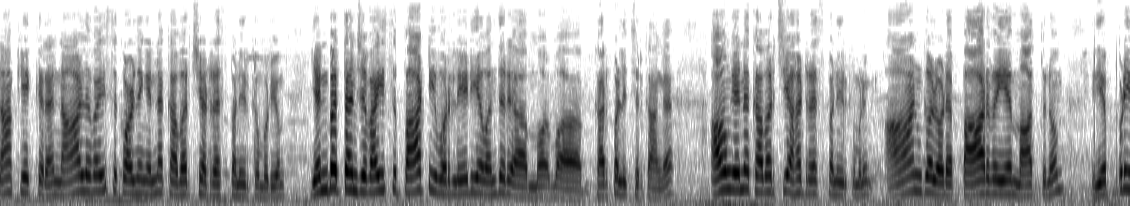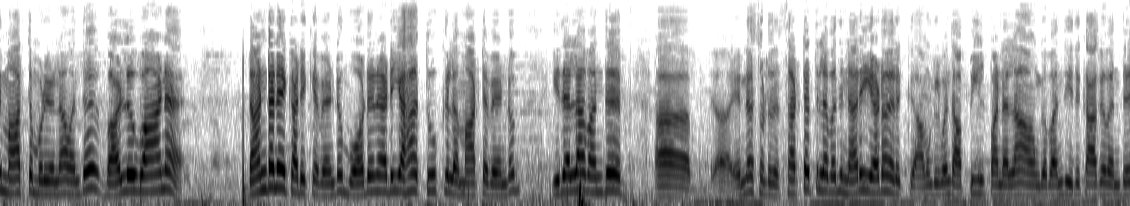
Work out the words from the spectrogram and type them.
நான் கேட்குறேன் நாலு வயசு குழந்தைங்க என்ன கவர்ச்சியாக ட்ரெஸ் பண்ணியிருக்க முடியும்? எண்பத்தஞ்சு வயசு பாட்டி ஒரு லேடியை வந்து கற்பழிச்சிருக்காங்க. அவங்க என்ன கவர்ச்சியாக ட்ரெஸ் பண்ணியிருக்க முடியும்? ஆண்களோட பார்வையை மாற்றணும் இது எப்படி மாற்ற முடியும்னா வந்து வலுவான தண்டனை கிடைக்க வேண்டும் உடனடியாக தூக்கில் மாட்ட வேண்டும். இதெல்லாம் வந்து என்ன சொல்றது சட்டத்துல வந்து நிறைய இடம் இருக்கு. அவங்களுக்கு வந்து அப்பீல் பண்ணலாம். அவங்க வந்து இதுக்காக வந்து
